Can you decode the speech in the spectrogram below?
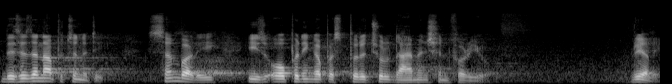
This is an opportunity. Somebody is opening up a spiritual dimension for you, really.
